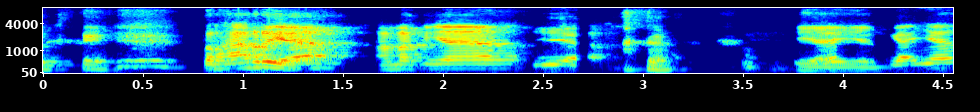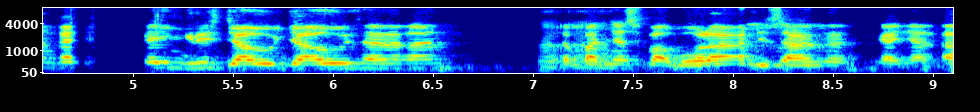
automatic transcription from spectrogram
oke. Terharu ya anaknya. Iya. Iya iya. Gak nyangka ke Inggris jauh-jauh sana kan. Tempatnya sepak bola di sana. Gak nyangka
